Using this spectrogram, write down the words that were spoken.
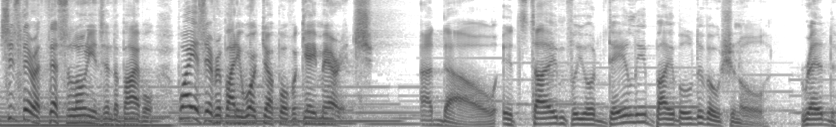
since there are Thessalonians in the Bible, why is everybody worked up over gay marriage? And now it's time for your daily Bible devotional, read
